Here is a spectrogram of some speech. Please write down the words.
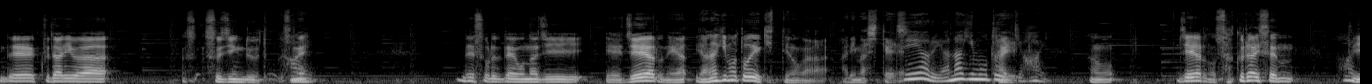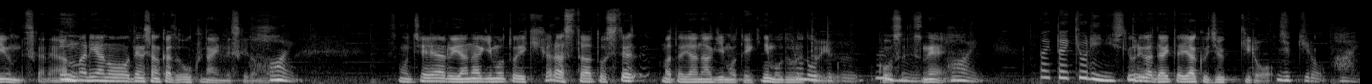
で下りは須人ルートですね。はいでそれで同じ、えー、JR の柳本駅っていうのがありまして。JR 柳本駅、はい、あの JR の桜井線っていうんですかね、はい、あんまりあの電車の数多くないんですけども、はい、その JR 柳本駅からスタートしてまた柳本駅に戻るというコースですね。うんうん、はい。大体距離にして。距離が大体約10キロ。10キロ。はい。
